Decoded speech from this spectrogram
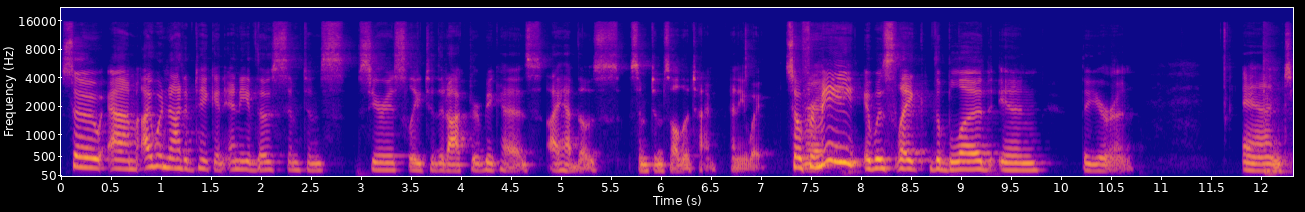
So um, I would not have taken any of those symptoms seriously to the doctor because I have those symptoms all the time anyway. So for Right. me, it was like the blood in the urine. And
